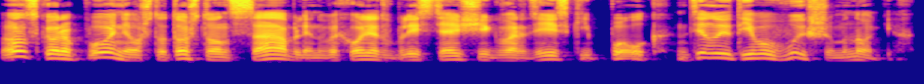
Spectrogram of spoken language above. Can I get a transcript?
Он скоро понял, что то, что он саблен, выходит в блестящий гвардейский полк, делает его выше многих.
